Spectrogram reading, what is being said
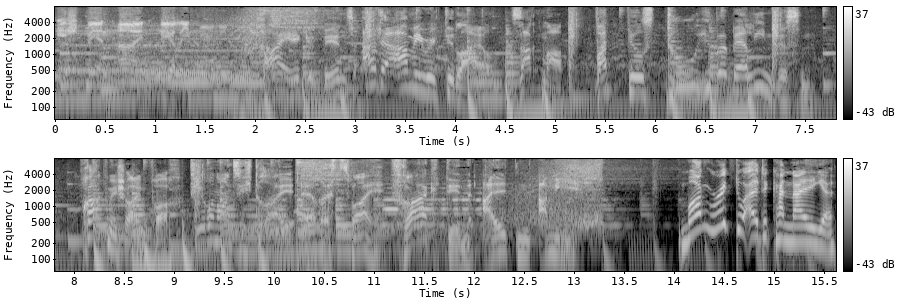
Ich bin ein Berliner. Hi, ich bin's, alter Army Rick Delisle. Sag mal, was willst du über Berlin wissen? Frag mich einfach. 94.3 RS2. Frag den alten Ami. Morgen, Rick, du alte Kanaille.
